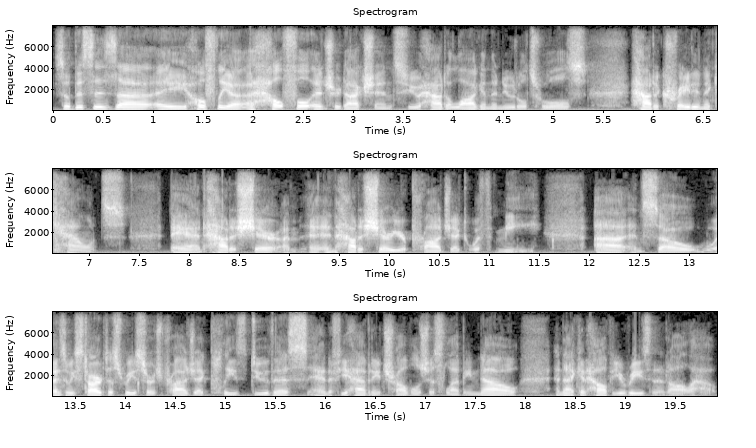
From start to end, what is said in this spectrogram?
so this is uh, a hopefully a, a, helpful introduction to how to log in the Noodle tools, how to create an account, and how to share um, and how to share your project with me. Uh, and so as we start this research project, please do this. And if you have any troubles, just let me know and I can help you reason it all out.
